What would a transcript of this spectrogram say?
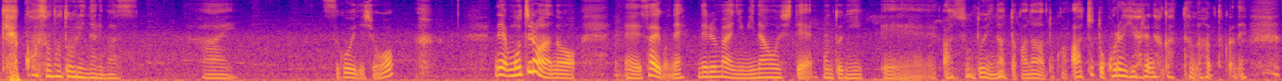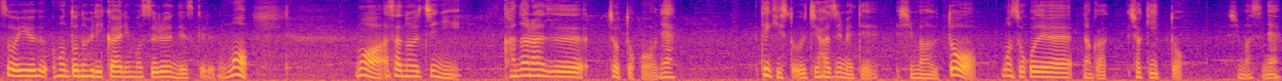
結構その通りになります。はい。すごいでしょ？で もちろんあの、えー、最後ね寝る前に見直して本当に、えー、あその通りになったかなとかあちょっとこれやれなかったなとかねそういう本当の振り返りもするんですけれどももう朝のうちに必ずちょっとこうねテキスト打ち始めてしまうともうそこでなんかシャキッとしますね。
